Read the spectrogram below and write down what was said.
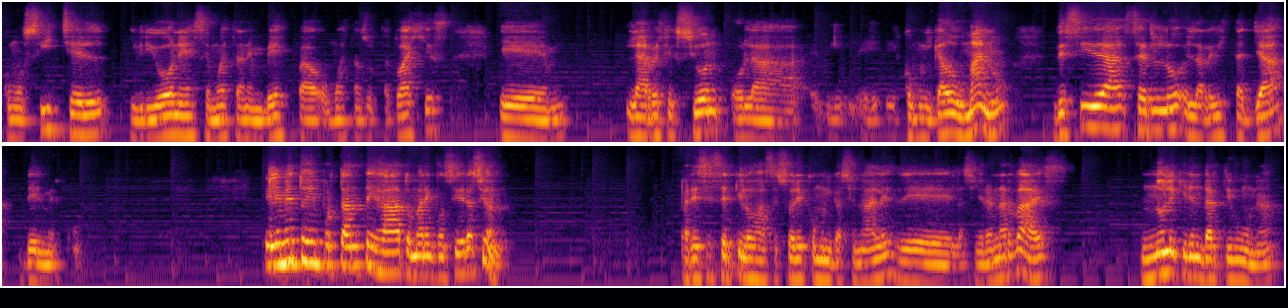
como Sichel y Briones se muestran en Vespa o muestran sus tatuajes, eh, la reflexión o la, el, comunicado humano decide hacerlo en la revista Ya del Mercurio. Elementos importantes a tomar en consideración. Parece ser que los asesores comunicacionales de la señora Narváez no le quieren dar tribuna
